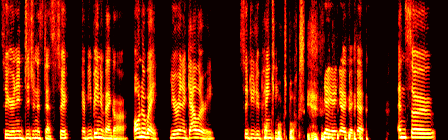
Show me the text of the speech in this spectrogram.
so you're an indigenous dancer, so have you been in Bangarra? Oh no, wait, you're in a gallery. So do you do painting? Box, box, box. yeah, yeah, yeah, yeah, yeah. And so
